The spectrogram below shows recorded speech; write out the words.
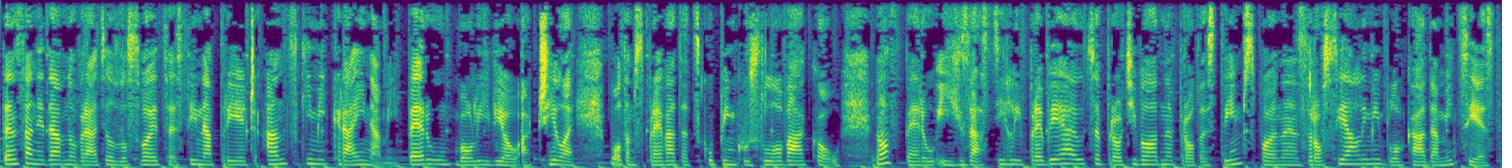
Ten sa nedávno vrátil zo svojej cesty naprieč andskými krajinami Peru, Bolíviou a Čile. Bol sprevádzať skupinku Slovákov. No a v Peru ich zastihli prebiehajúce protivládne protesty spojené s rozsiahlými blokádami ciest.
